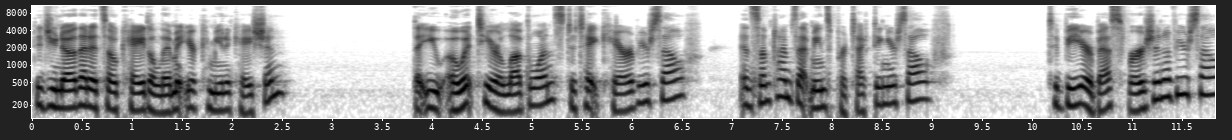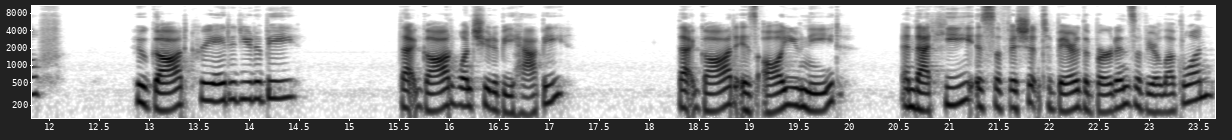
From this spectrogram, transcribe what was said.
Did you know that it's okay to limit your communication? That you owe it to your loved ones to take care of yourself, and sometimes that means protecting yourself? To be your best version of yourself? Who God created you to be? That God wants you to be happy? That God is all you need? and that He is sufficient to bear the burdens of your loved one?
